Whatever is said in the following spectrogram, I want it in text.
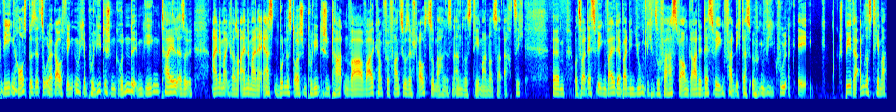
wegen Hausbesetzung oder gar aus wegen irgendwelcher politischen Gründe. Im Gegenteil, also eine, ich weiß noch, eine meiner ersten bundesdeutschen politischen Taten war, Wahlkampf für Franz Josef Strauß zu machen, ist ein anderes Thema 1980. Ähm, und zwar deswegen, weil der bei den Jugendlichen so verhasst war und gerade deswegen fand ich das irgendwie cool. Später, anderes Thema.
